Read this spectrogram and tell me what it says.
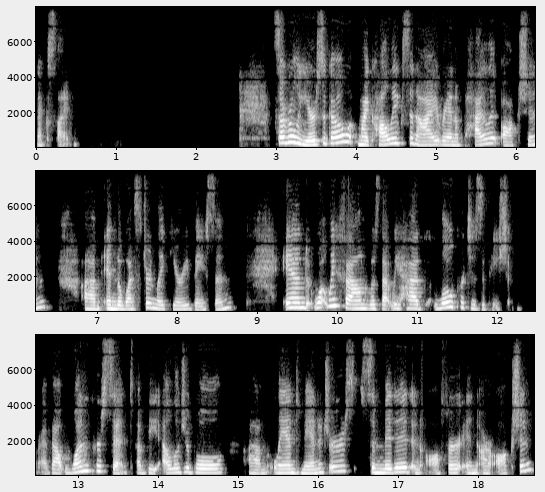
Next slide. Several years ago, my colleagues and I ran a pilot auction um, in the Western Lake Erie Basin. And what we found was that we had low participation. Right? About 1% of the eligible um, land managers submitted an offer in our auction.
